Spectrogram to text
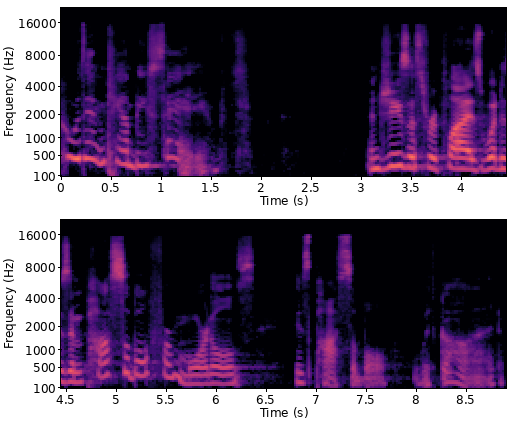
Who then can be saved? And Jesus replies, What is impossible for mortals is possible with God.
